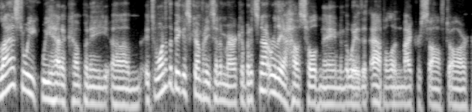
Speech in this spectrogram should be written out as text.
Last week we had a company. Um, it's one of the biggest companies in America, but it's not really a household name in the way that Apple and Microsoft are.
